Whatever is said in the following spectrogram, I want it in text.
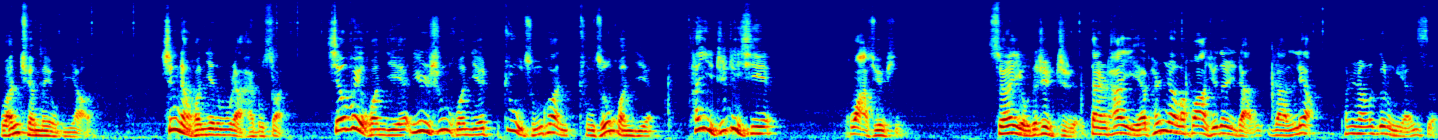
完全没有必要的。生产环节的污染还不算，消费环节、运输环节、贮存换储存环节，它一直这些化学品，虽然有的是纸，但是它也喷上了化学的染染料，喷上了各种颜色，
